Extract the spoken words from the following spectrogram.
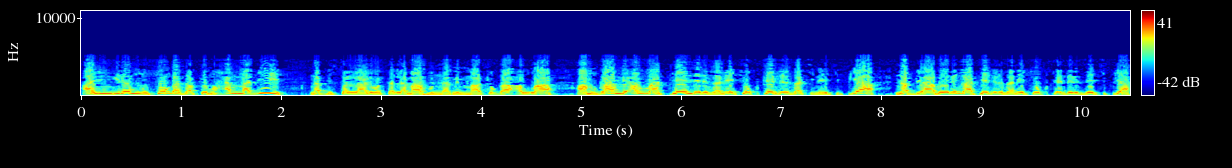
ayingire mu nsonga zaffe muhammadi nabbi alihi wasallama avunnami mumaaso ga allah. Amugambye allah atendereza n'ekyokutendereza kino ekipya. Nabbi abeere nga atendereza n'ekyokutendereza ekipya.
